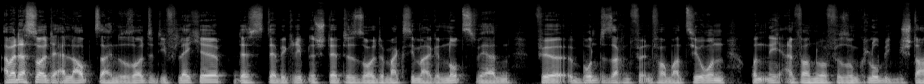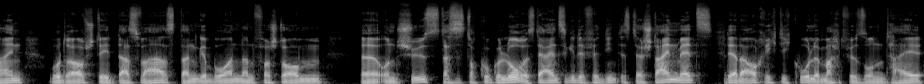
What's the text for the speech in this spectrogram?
Aber das sollte erlaubt sein. So sollte die Fläche des, der Begräbnisstätte sollte maximal genutzt werden für bunte Sachen, für Informationen und nicht einfach nur für so einen klobigen Stein, wo drauf steht, das war's, dann geboren, dann verstorben, äh, und tschüss. Das ist doch Kokolores. Der Einzige, der verdient, ist der Steinmetz, der da auch richtig Kohle macht für so einen Teil.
